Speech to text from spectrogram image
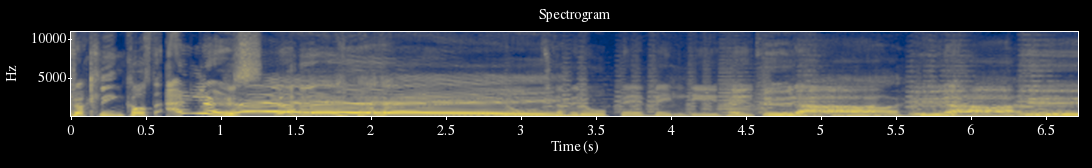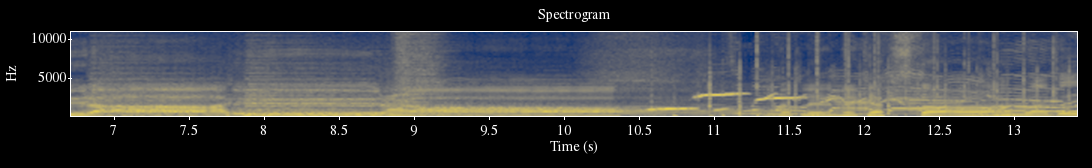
Fra Clean Coast Anglers! Hey! Nå skal vi rope veldig høyt hurra, hurra, hurra, hurra. Gratulerer med caps, da. Da ble det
